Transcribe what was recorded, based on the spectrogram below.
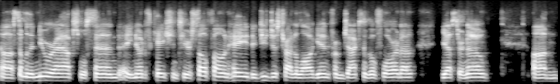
Uh, some of the newer apps will send a notification to your cell phone. Hey, did you just try to log in from Jacksonville, Florida? Yes or no. Um,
